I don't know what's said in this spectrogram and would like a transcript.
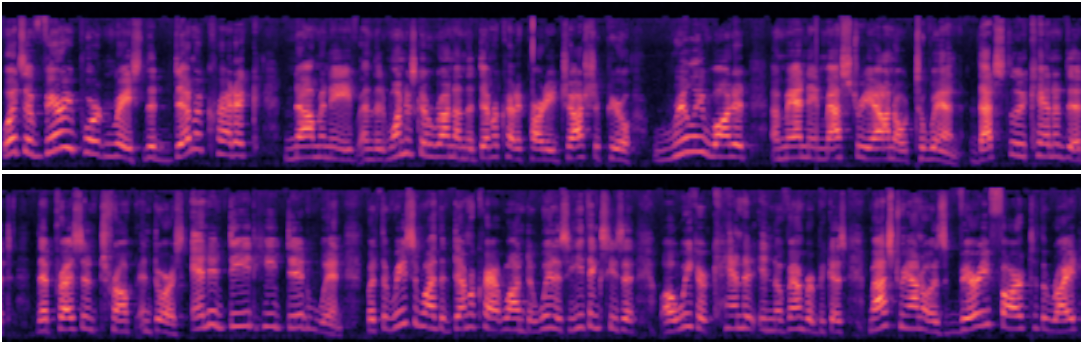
Well, it's a very important race. The Democratic nominee and the one who's going to run on the Democratic Party, Josh Shapiro, really wanted a man named Mastriano to win. That's the candidate that President Trump endorsed. And indeed, he did win. But the reason why the Democrat wanted to win is he thinks he's a, a weaker candidate in November because Mastriano is very far to the right.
